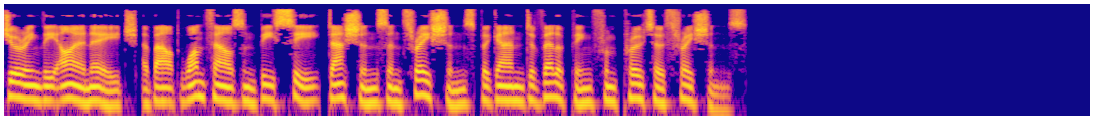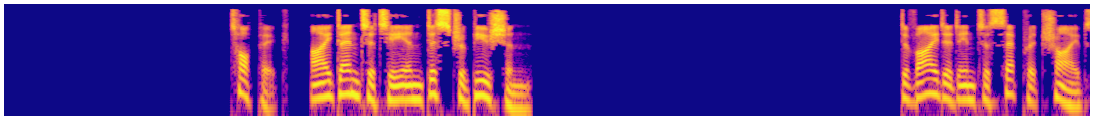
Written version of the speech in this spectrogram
During the Iron Age about 1000 BC Dacians and Thracians began developing from Proto-Thracians. Identity and distribution Divided into separate tribes,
